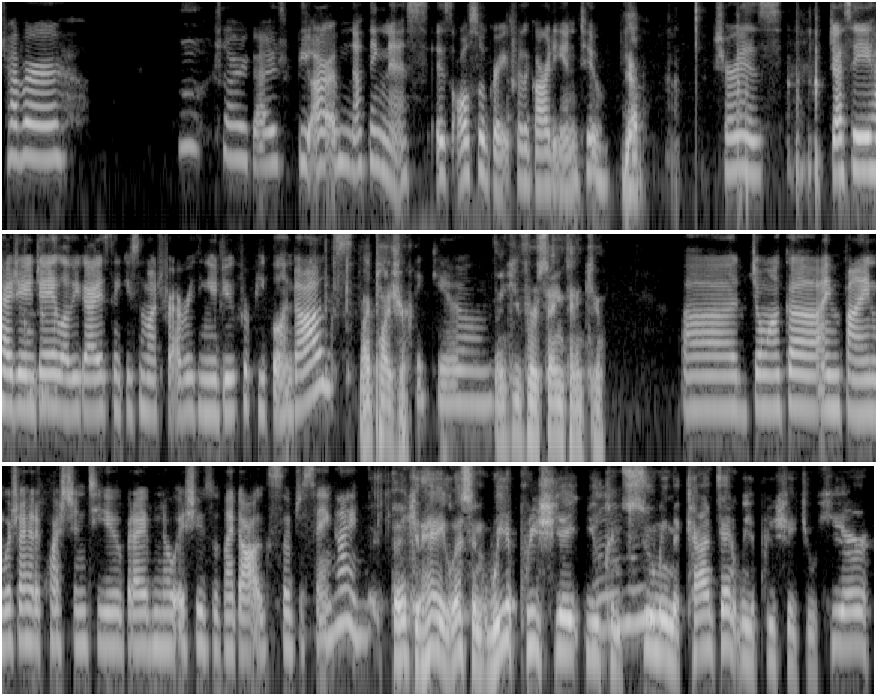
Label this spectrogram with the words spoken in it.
Trevor. sorry, guys. The art of nothingness is also great for the guardian, too. Yep. Sure is. Jesse, hi J and J. Love you guys. Thank you so much for everything you do for people and dogs. My pleasure. Thank you. Thank you for saying thank you. Uh, Joanka, I'm fine. Wish I had a question to you, but I have no issues with my dogs. So just saying hi. Thank you. Hey, listen, we appreciate you mm-hmm. consuming the content. We appreciate you here.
